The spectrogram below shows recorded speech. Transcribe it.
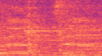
at the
